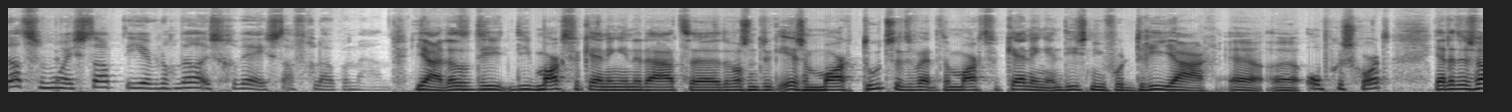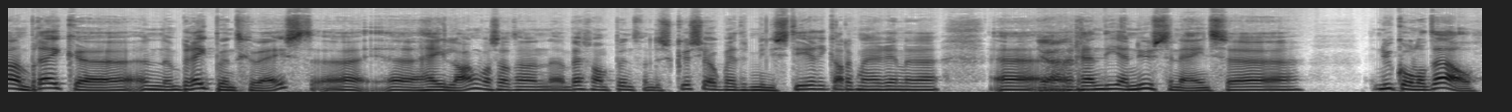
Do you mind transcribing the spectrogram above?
dat is een mooie stap die er nog wel is geweest de afgelopen maanden. Ja, dat die, die marktverkenning inderdaad. Uh, er was natuurlijk eerst een markttoets. Het werd een marktverkenning en die is nu voor drie jaar uh, uh, opgeschort. Ja, dat is wel een, breek, een, een, breekpunt geweest. heel lang was dat een, best wel een punt van discussie. Ook met het ministerie, kan ik me herinneren. Ja. Randy. En nu is het ineens. nu kon het wel.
